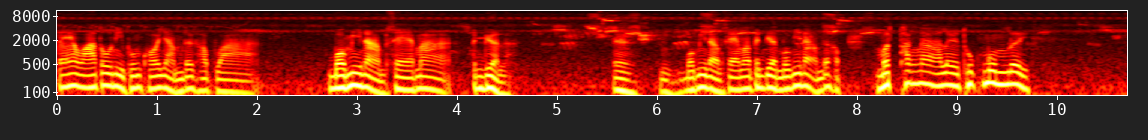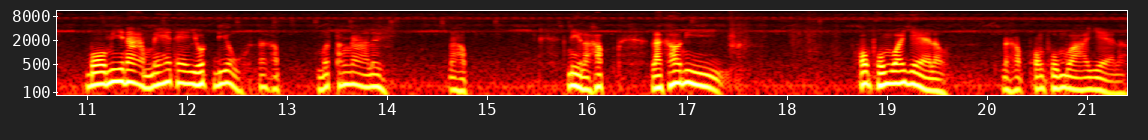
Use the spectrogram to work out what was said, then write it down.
แต่ว่าตัวนี้ผมขอย้ำเด้อครับว่าบ่มีน้ำแซมาเป็นเดือนละเออนี่บ่มีน้ำแซมาเป็นเดือนบ่มีน้ำเด้อครับมดทั้งหน้าเลยทุกมุมเลย บมีน้ำไม่ให้แต่ยศเดียวนะครับมดทั้งหน้าเลยนะครับ นี่แหละครับ แล้วเข้านี่ของผมว่าแย่แล้วนะครับ ของผมว่าแย่แล้ว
